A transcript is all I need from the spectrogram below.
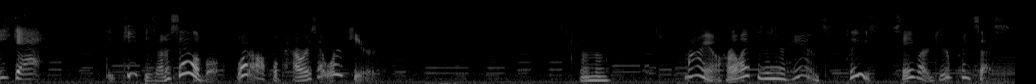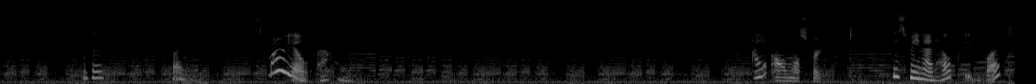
Egat! The keep is unassailable. What awful power is at work here? I don't know. Mario, her life is in your hands. Please, save our dear princess. Okay. Bye. Mario! Ow. I almost forgot. This may not help you, but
